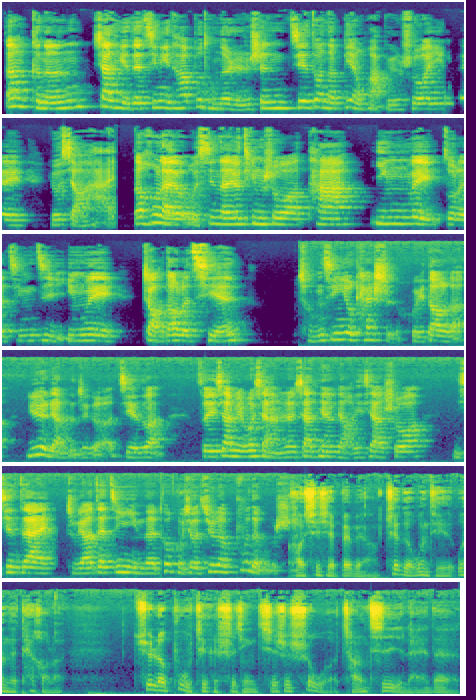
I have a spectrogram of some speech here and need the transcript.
但可能夏天也在经历他不同的人生阶段的变化，比如说因为有小孩，到后来我现在又听说他因为做了经济，因为找到了钱，重新又开始回到了月亮的这个阶段。所以下面我想让夏天聊一下，说你现在主要在经营的脱口秀俱乐部的故事。好，谢谢贝贝啊，这个问题问的太好了。俱乐部这个事情，其实是我长期以来的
